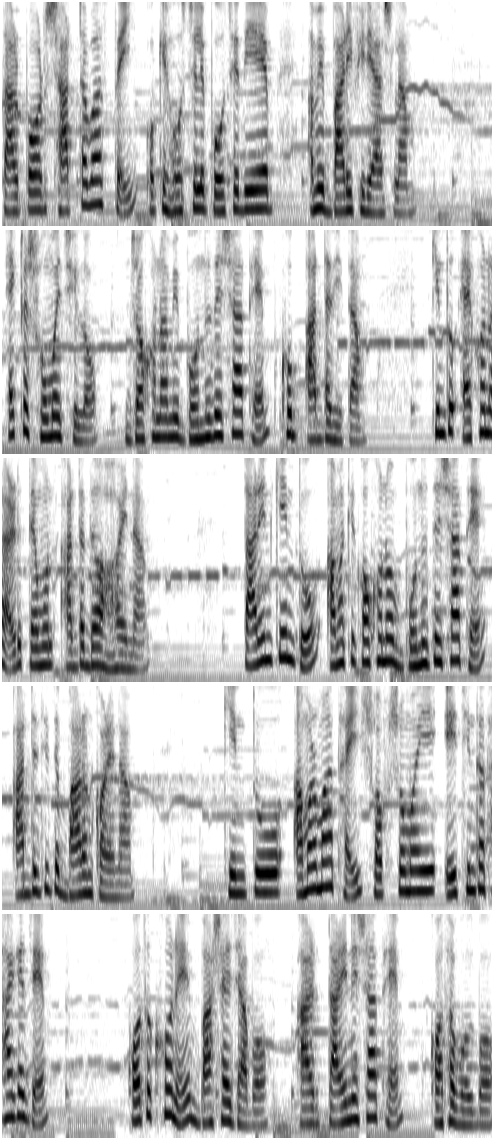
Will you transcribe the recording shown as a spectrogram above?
তারপর সাতটা বাজতেই ওকে হোস্টেলে পৌঁছে দিয়ে আমি বাড়ি ফিরে আসলাম। একটা সময় ছিল যখন আমি বন্ধুদের সাথে খুব আড্ডা দিতাম কিন্তু এখন আর তেমন আড্ডা দেওয়া হয় না। তারিন কিন্তু আমাকে কখনো বন্ধুদের সাথে আড্ডা দিতে বারণ করে না। কিন্তু আমার মাথায় সবসময় এই চিন্তা থাকে যে, কতক্ষণে বাসায় যাব আর তারিনের সাথে কথা বলব।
